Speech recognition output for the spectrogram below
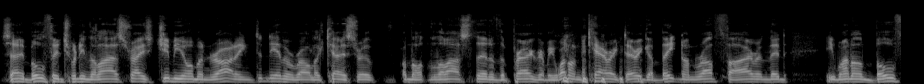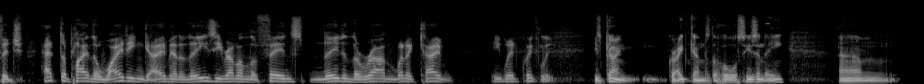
So Bullfinch winning the last race, Jimmy Orman riding. Didn't he have a roller coaster on the, the last third of the program? He won on character, he got beaten on Rothfire, and then he won on Bullfinch. Had to play the waiting game, had an easy run on the fence, needed the run. When it came, he went quickly. He's going great guns, the horse, isn't he? Um,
